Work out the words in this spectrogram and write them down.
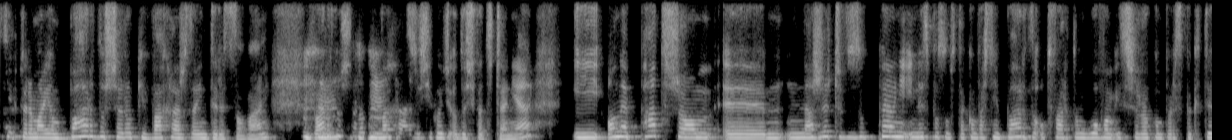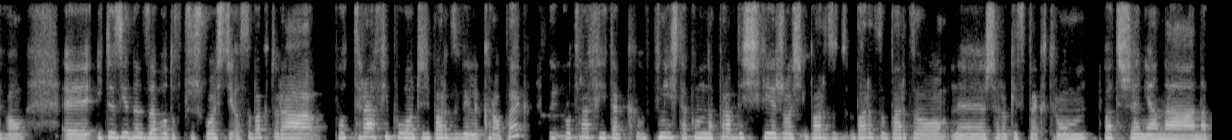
osoby, które mają bardzo szeroki wachlarz zainteresowań, mm -hmm. bardzo szeroki mhm. wachlarz, jeśli chodzi o doświadczenie i one patrzą y, na rzeczy w zupełnie inny sposób, z taką właśnie bardzo otwartą głową i z szeroką perspektywą. Y, I to jest jeden z zawodów przyszłości. Osoba, która potrafi połączyć bardzo wiele kropek i potrafi tak wnieść taką naprawdę świeżość i bardzo, bardzo, bardzo y, szerokie spektrum patrzenia na, na,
